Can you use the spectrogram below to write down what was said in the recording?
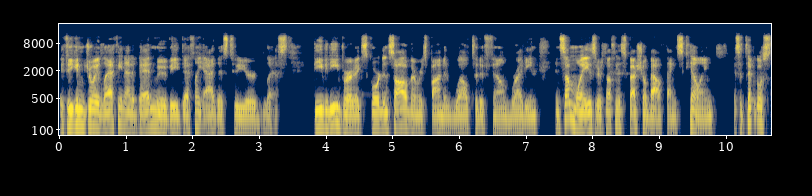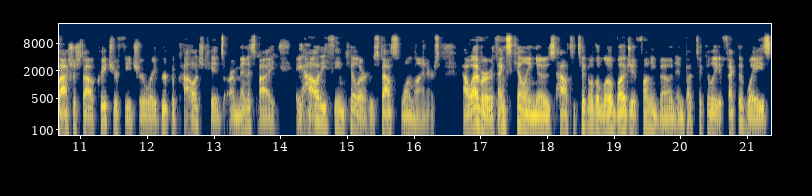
If you can enjoy laughing at a bad movie, definitely add this to your list. DVD verdicts, Gordon Sullivan responded well to the film, writing, In some ways, there's nothing special about Thankskilling. It's a typical slasher style creature feature where a group of college kids are menaced by mm-hmm. a holiday themed killer who spouts one liners. However, Thankskilling knows how to tickle the low budget funny bone in particularly effective ways,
